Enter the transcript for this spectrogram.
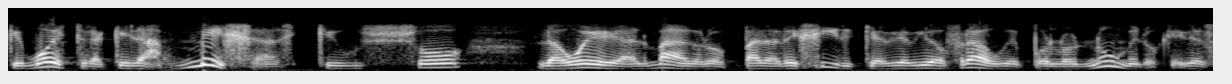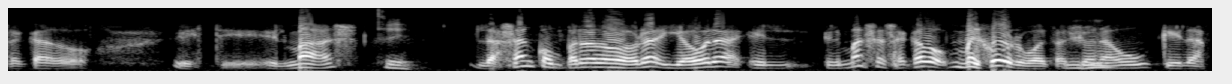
que muestra que las mesas que usó la UE Almagro para decir que había habido fraude por los números que había sacado este, el MAS, las han comparado ahora y ahora el, el MAS ha sacado mejor votación aún que la,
